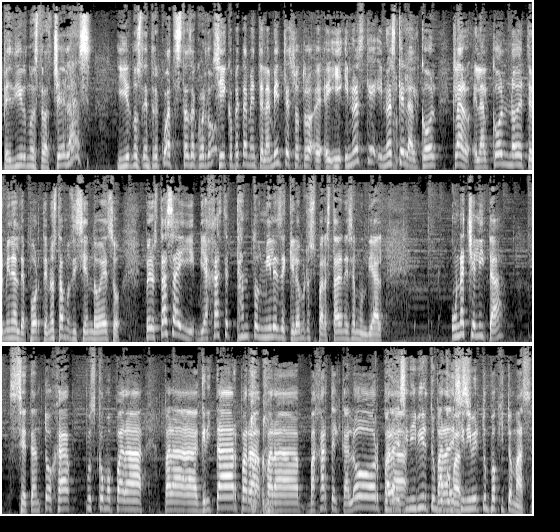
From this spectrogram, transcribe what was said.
pedir nuestras chelas y irnos entre cuates, ¿estás de acuerdo? Sí, completamente. El ambiente es otro. eh, y, y no es que, y no es que el alcohol, claro, el alcohol no determina el deporte, no estamos diciendo eso. Pero estás ahí, viajaste tantos miles de kilómetros para estar en ese mundial. Una chelita se te antoja, pues como para. Para gritar, para, para bajarte el calor, Para para, desinhibirte un para poco más. desinhibirte un poquito más.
